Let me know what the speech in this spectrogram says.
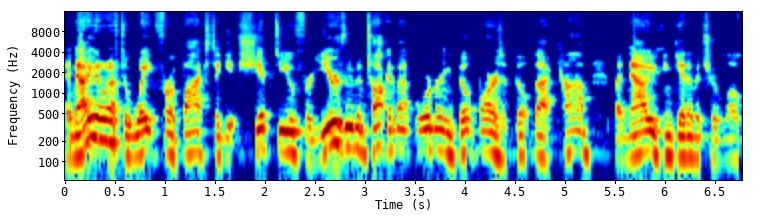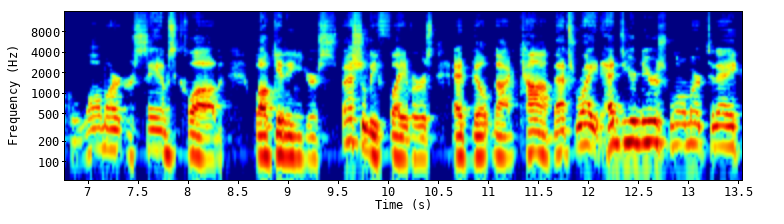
And now you don't have to wait for a box to get shipped to you. For years, we've been talking about ordering built bars at built.com, but now you can get them at your local Walmart or Sam's Club while getting your specialty flavors at built.com. That's right. Head to your nearest Walmart today,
